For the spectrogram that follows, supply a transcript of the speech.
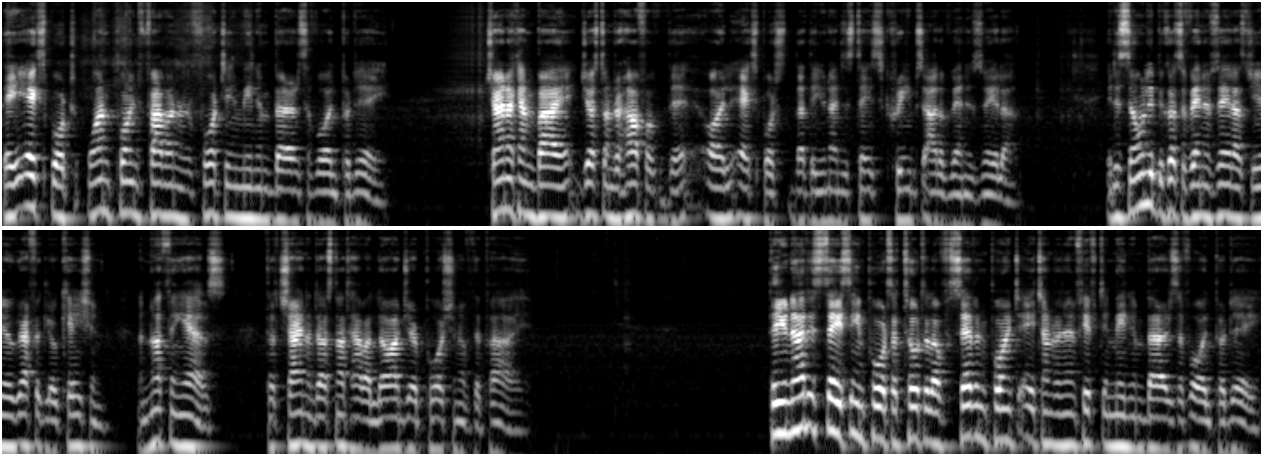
They export 1.514 million barrels of oil per day. China can buy just under half of the oil exports that the United States creams out of Venezuela. It is only because of Venezuela's geographic location and nothing else that China does not have a larger portion of the pie. The United States imports a total of 7.850 million barrels of oil per day.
